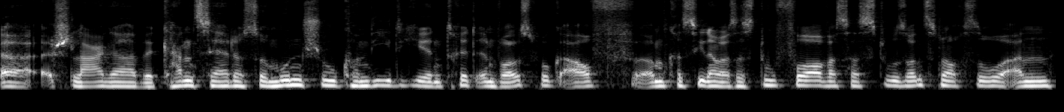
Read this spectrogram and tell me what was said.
äh, Schlager bekannt. Serdo so Mundschuh, Comedian, tritt in Wolfsburg auf. Ähm, Christina, was hast du vor? Was hast du sonst noch so an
